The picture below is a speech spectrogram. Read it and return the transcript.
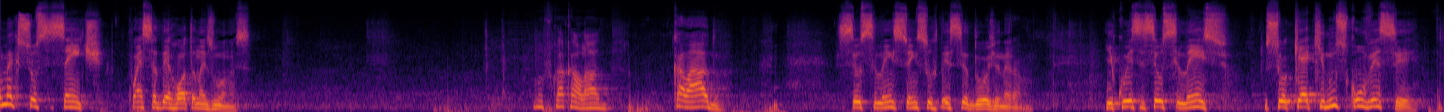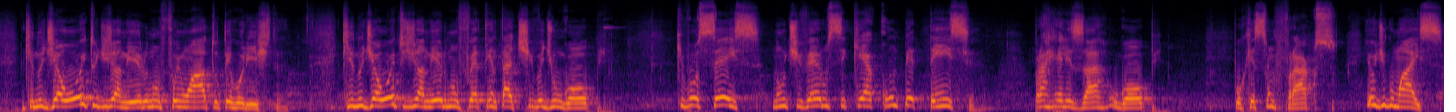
Como é que o senhor se sente com essa derrota nas urnas? Vou ficar calado. Calado. Seu silêncio é ensurdecedor, general. E com esse seu silêncio, o senhor quer que nos convencer que no dia 8 de janeiro não foi um ato terrorista, que no dia 8 de janeiro não foi a tentativa de um golpe, que vocês não tiveram sequer a competência para realizar o golpe, porque são fracos. Eu digo mais,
